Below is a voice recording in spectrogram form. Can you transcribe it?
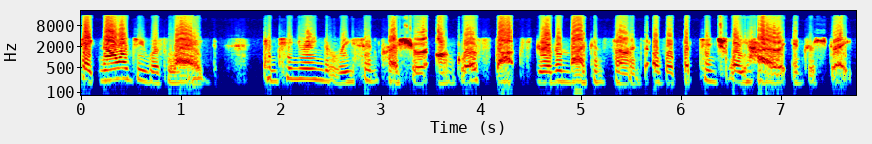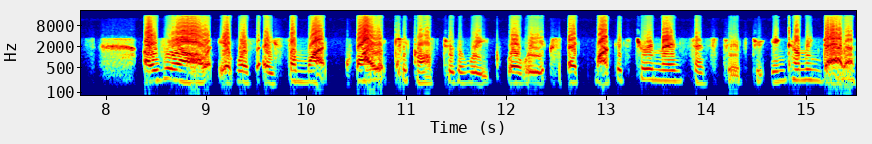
Technology was lagged, continuing the recent pressure on growth stocks driven by concerns over potentially higher interest rates. Overall, it was a somewhat quiet kickoff to the week where we expect markets to remain sensitive to incoming data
